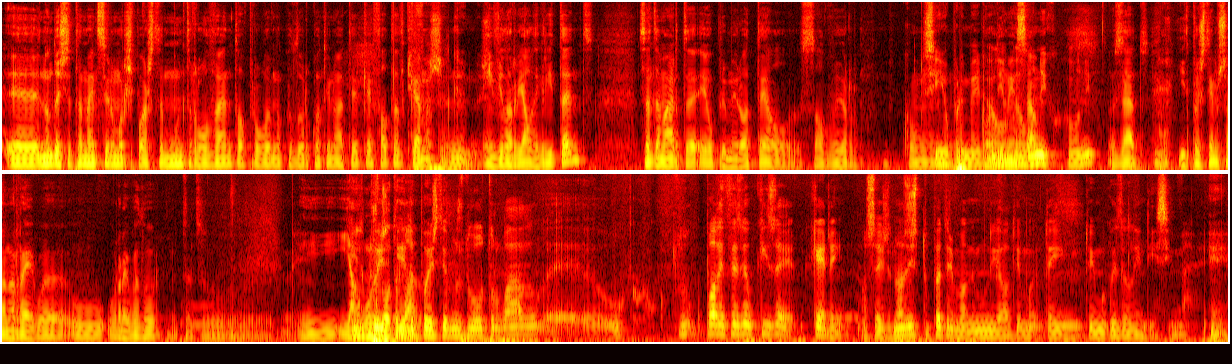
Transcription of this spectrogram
Uh, não deixa também de ser uma resposta muito relevante ao problema que o Douro continua a ter, que é a falta de camas. Falta de camas. Em Vila Real é gritante. Santa Marta é o primeiro hotel, salvo erro, com, Sim, o primeiro, com é o- é o dimensão. único, é o único. Exato. E depois temos só na régua o, o réguador. Portanto, o- e, e E alguns depois, do outro e lado. depois temos do outro lado podem fazer o que quiser, querem. Ou seja, nós isto do património mundial tem uma, tem, tem uma coisa lindíssima. É,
